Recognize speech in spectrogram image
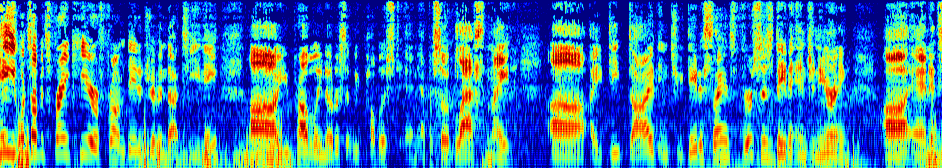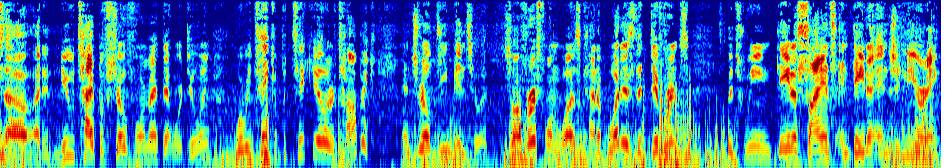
Hey, what's up? It's Frank here from datadriven.tv. Uh, you probably noticed that we published an episode last night, uh, a deep dive into data science versus data engineering. Uh, and it's a, a, new type of show format that we're doing where we take a particular topic and drill deep into it. So, our first one was kind of what is the difference between data science and data engineering?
